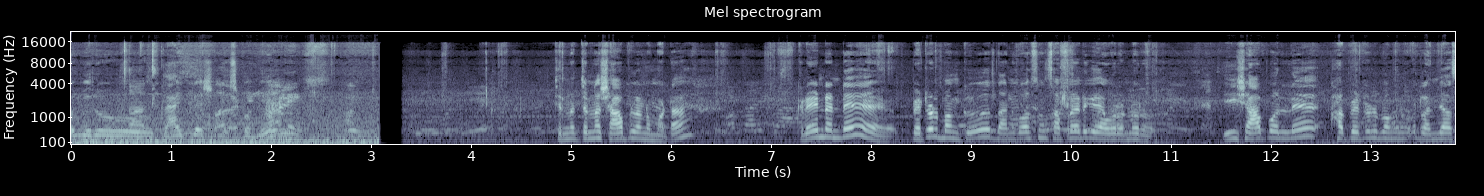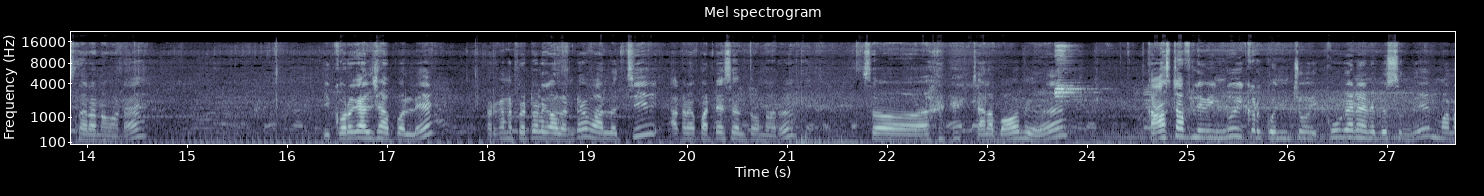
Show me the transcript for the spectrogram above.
సో మీరు క్యాల్కులేషన్ చేసుకోండి చిన్న చిన్న షాపులు అన్నమాట. ఇక్కడ ఏంటంటే పెట్రోల్ బంక్ దానికోసం సపరేట్గా ఎవరు ఉండరు. ఈ షాప్ వాళ్ళే ఆ పెట్రోల్ బంక్ రన్ చేస్తున్నారు అన్నమాట ఈ కూరగాయల షాప్ వాళ్ళే. ఎవరికైనా పెట్రోల్ కావాలంటే వాళ్ళు వచ్చి అక్కడ పట్టేసి వెళ్తున్నారు. సో చాలా బాగుంది కదా. కాస్ట్ ఆఫ్ లివింగ్ ఇక్కడ కొంచెం ఎక్కువగానే అనిపిస్తుంది. మన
